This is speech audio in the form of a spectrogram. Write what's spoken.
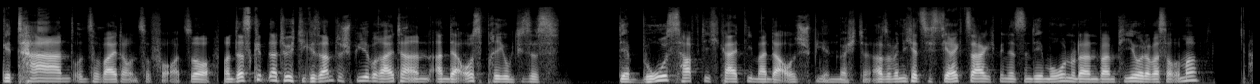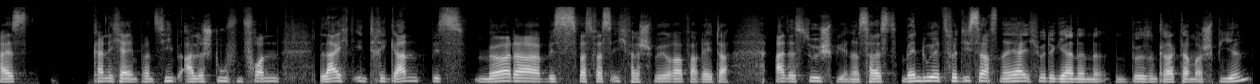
getarnt und so weiter und so fort. So. Und das gibt natürlich die gesamte Spielbreite an, an der Ausprägung dieses, der Boshaftigkeit, die man da ausspielen möchte. Also wenn ich jetzt nicht direkt sage, ich bin jetzt ein Dämon oder ein Vampir oder was auch immer, heißt, kann ich ja im Prinzip alle Stufen von leicht intrigant bis Mörder bis was weiß ich, Verschwörer, Verräter, alles durchspielen. Das heißt, wenn du jetzt für dich sagst, naja, ich würde gerne einen bösen Charakter mal spielen,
